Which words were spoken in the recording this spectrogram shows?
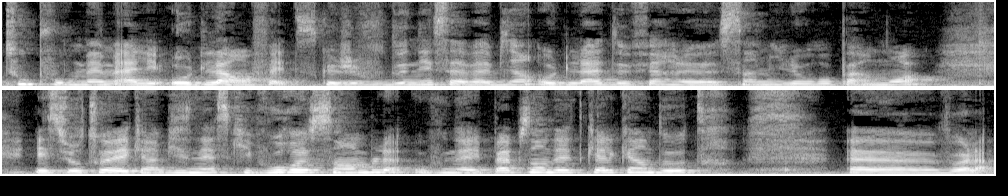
tout pour même aller au-delà en fait. Ce que je vais vous donner, ça va bien au-delà de faire 5000 euros par mois et surtout avec un business qui vous ressemble, où vous n'avez pas besoin d'être quelqu'un d'autre. voilà,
